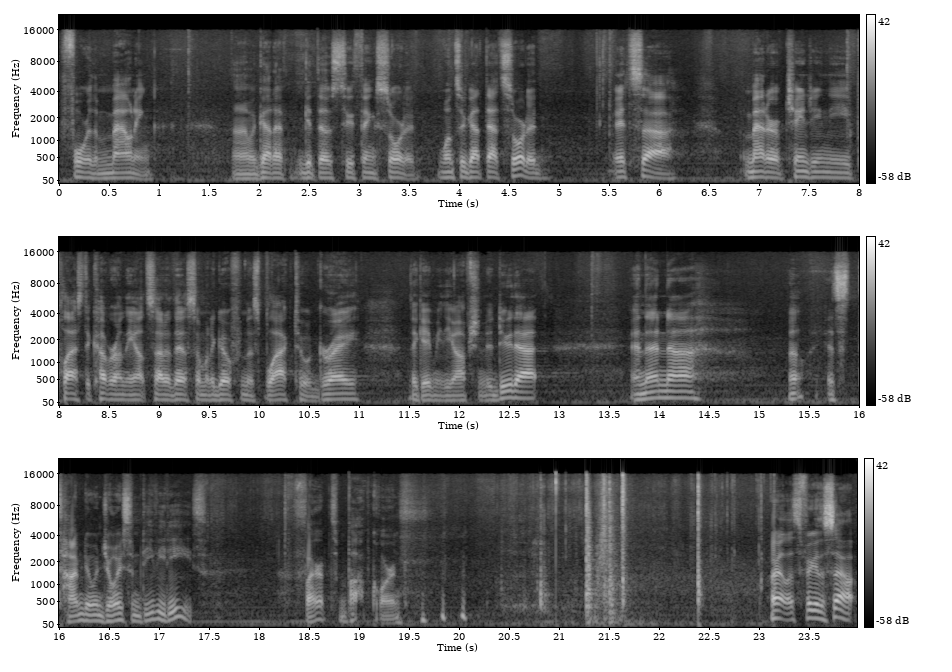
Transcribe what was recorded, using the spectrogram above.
for the mounting. Uh, we got to get those two things sorted. Once we've got that sorted, it's uh, a matter of changing the plastic cover on the outside of this. I'm going to go from this black to a gray. They gave me the option to do that. And then, uh, well, it's time to enjoy some DVDs. Fire up some popcorn. All right, let's figure this out.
